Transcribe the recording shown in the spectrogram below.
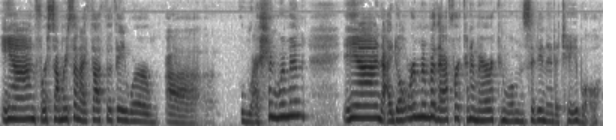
And for some reason, I thought that they were uh, Russian women. And I don't remember the African American woman sitting at a table.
